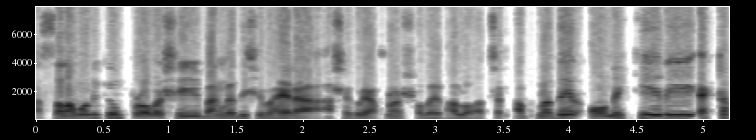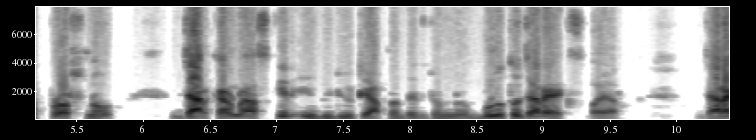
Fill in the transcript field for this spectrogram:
আসসালামু আলাইকুম প্রবাসী বাংলাদেশি ভাইরা আশা করি আপনারা সবাই ভালো আছেন। আপনাদের অনেকেরই একটা প্রশ্ন, যার কারণে আজকের এই ভিডিওটি আপনাদের জন্য মূলত যারা এক্সপায়ার যারা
